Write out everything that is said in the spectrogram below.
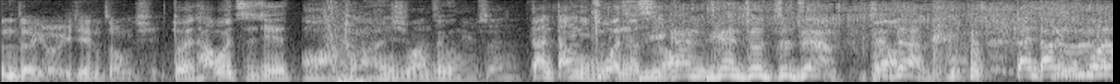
真的有一见钟情，对他会直接哇，突然很喜欢这个女生，但当你问的时候，你看，你看，就就这样，就这样。但当你问，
